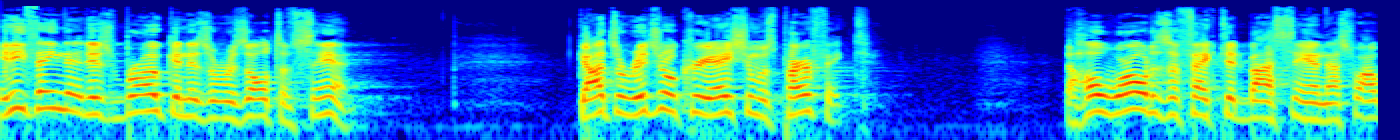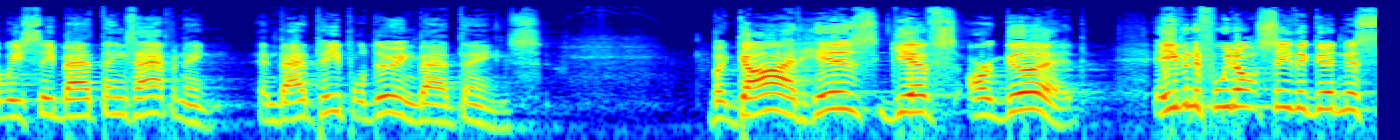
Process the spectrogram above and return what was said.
Anything that is broken is a result of sin. God's original creation was perfect. The whole world is affected by sin. That's why we see bad things happening and bad people doing bad things. But God, His gifts are good. Even if we don't see the goodness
